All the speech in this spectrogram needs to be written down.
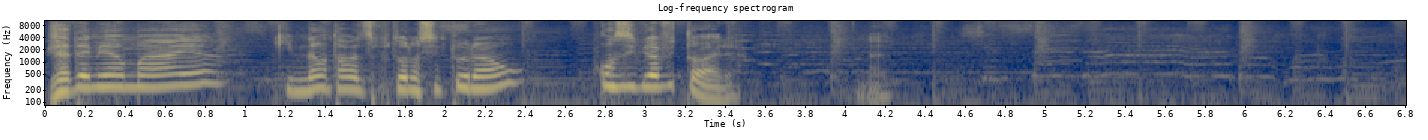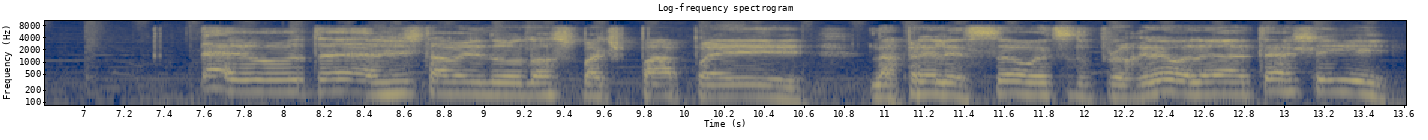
Já Demian Maia, que não estava disputando o cinturão, conseguiu a vitória. Né? É, eu até, a gente estava indo no nosso bate-papo aí na pré-eleição antes do programa, né? Eu até achei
